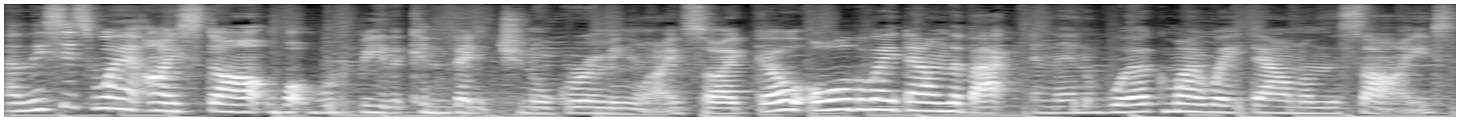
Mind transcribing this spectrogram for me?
And this is where I start what would be the conventional grooming line. So I go all the way down the back and then work my way down on the sides.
